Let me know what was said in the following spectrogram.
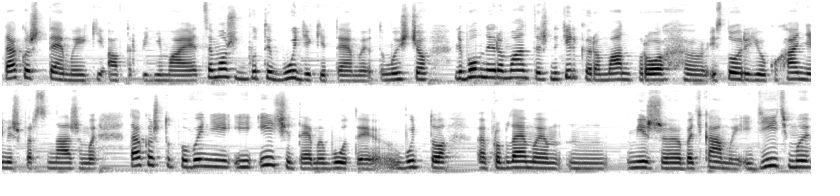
Також теми, які автор піднімає, це можуть бути будь-які теми, тому що любовний роман це ж не тільки роман про е, історію кохання між персонажами. Також тут повинні і інші теми бути, будь-то е, проблеми між батьками і дітьми,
